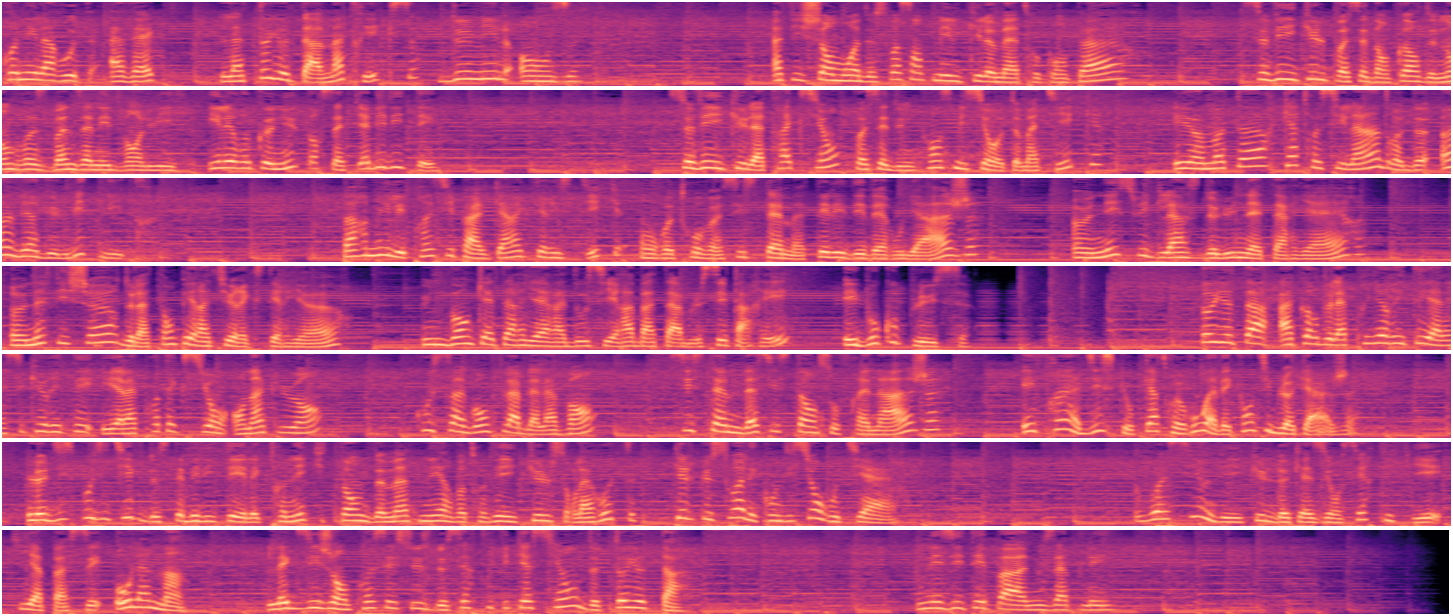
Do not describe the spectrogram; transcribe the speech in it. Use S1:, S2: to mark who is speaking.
S1: Prenez la route avec la Toyota Matrix 2011. Affichant moins de 60 000 km au compteur, ce véhicule possède encore de nombreuses bonnes années devant lui. Il est reconnu pour sa fiabilité. Ce véhicule à traction possède une transmission automatique et un moteur 4 cylindres de 1,8 litres. Parmi les principales caractéristiques, on retrouve un système à télédéverrouillage, un essuie-glace de lunettes arrière, un afficheur de la température extérieure, une banquette arrière à dossier rabattable séparé et beaucoup plus. Toyota accorde la priorité à la sécurité et à la protection en incluant coussin gonflable à l'avant, système d'assistance au freinage et frein à disque aux quatre roues avec anti-blocage. Le dispositif de stabilité électronique tente de maintenir votre véhicule sur la route, quelles que soient les conditions routières. Voici un véhicule d'occasion certifié qui a passé haut la main l'exigeant processus de certification de Toyota. N'hésitez pas à nous appeler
